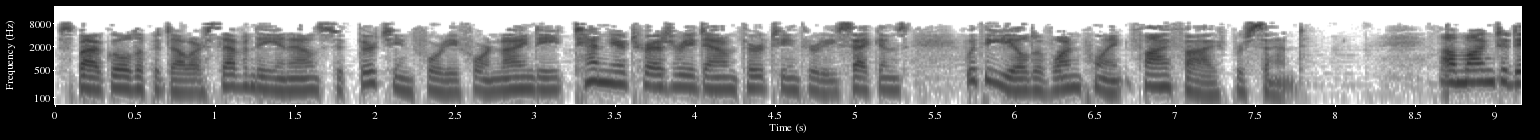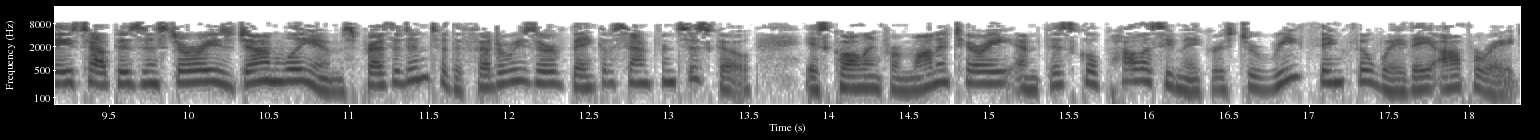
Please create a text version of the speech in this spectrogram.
Spot gold up $1.70 announced at 1344.90. 10-year treasury down 13.30 seconds with a yield of 1.55%. Among today's top business stories, John Williams, president of the Federal Reserve Bank of San Francisco, is calling for monetary and fiscal policymakers to rethink the way they operate.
